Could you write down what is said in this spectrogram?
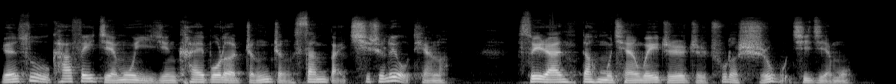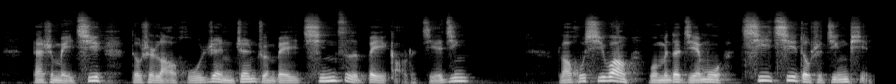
元素咖啡节目已经开播了整整三百七十六天了，虽然到目前为止只出了十五期节目，但是每期都是老胡认真准备、亲自备稿的结晶。老胡希望我们的节目期期都是精品。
